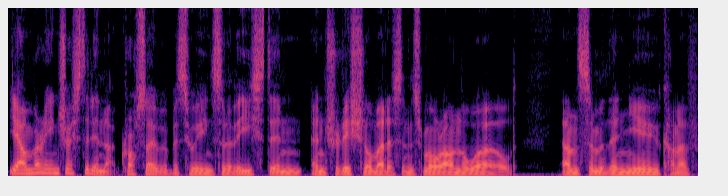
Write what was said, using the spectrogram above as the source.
yeah, I'm very interested in that crossover between sort of Eastern and traditional medicines from all around the world, and some of the new kind of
